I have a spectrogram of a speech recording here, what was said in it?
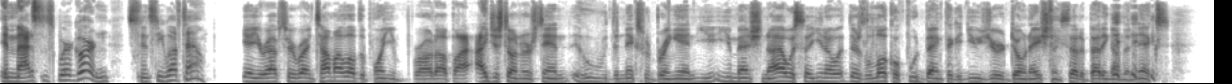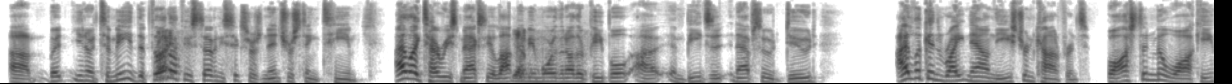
in Madison Square Garden since he left town. Yeah, you're absolutely right. And Tom, I love the point you brought up. I, I just don't understand who the Knicks would bring in. You, you mentioned, I always say, you know, there's a local food bank that could use your donation instead of betting on the Knicks. Um, but, you know, to me, the Philadelphia 76ers is an interesting team. I like Tyrese Maxey a lot, maybe more than other people. Uh, Embiid's an absolute dude. I look in right now in the Eastern Conference, Boston, Milwaukee,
